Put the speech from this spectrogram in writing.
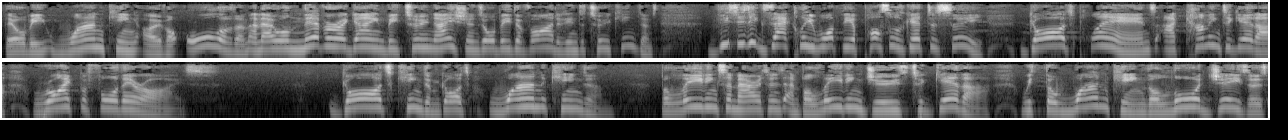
There will be one king over all of them and they will never again be two nations or be divided into two kingdoms. This is exactly what the apostles get to see. God's plans are coming together right before their eyes. God's kingdom, God's one kingdom, believing Samaritans and believing Jews together with the one king, the Lord Jesus,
